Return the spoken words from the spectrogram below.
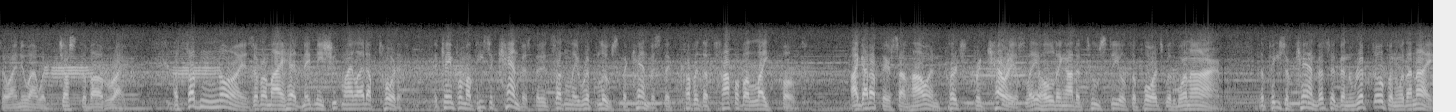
so I knew I was just about right. A sudden noise over my head made me shoot my light up toward it. It came from a piece of canvas that had suddenly ripped loose, the canvas that covered the top of a lifeboat. I got up there somehow and perched precariously, holding onto two steel supports with one arm. The piece of canvas had been ripped open with a knife,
